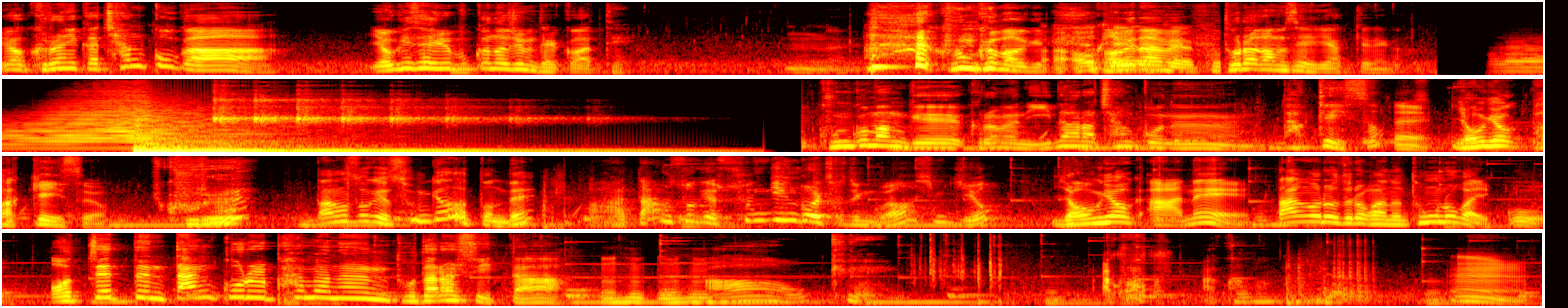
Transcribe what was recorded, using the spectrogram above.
야 그러니까 창고가 여기서 일부 끊어주면 될 것 같아 음, 네. 궁금하게 아, 오케이, 어, 그다음에 오케이. 돌아가면서 얘기할게 내가 궁금한 게 그러면 이 나라 창고는 밖에 있어? 네. 영역 밖에 있어요. 그래? 땅 속에 숨겨놨던데? 아 땅속에 숨긴 걸 찾은 거야 심지어? 영역 안에 땅으로 들어가는 통로가 있고. 어쨌든 땅굴을 파면은 도달할 수 있다 음흠, 음흠. 아 오케이 아쿠 아쿠. 아까 음.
